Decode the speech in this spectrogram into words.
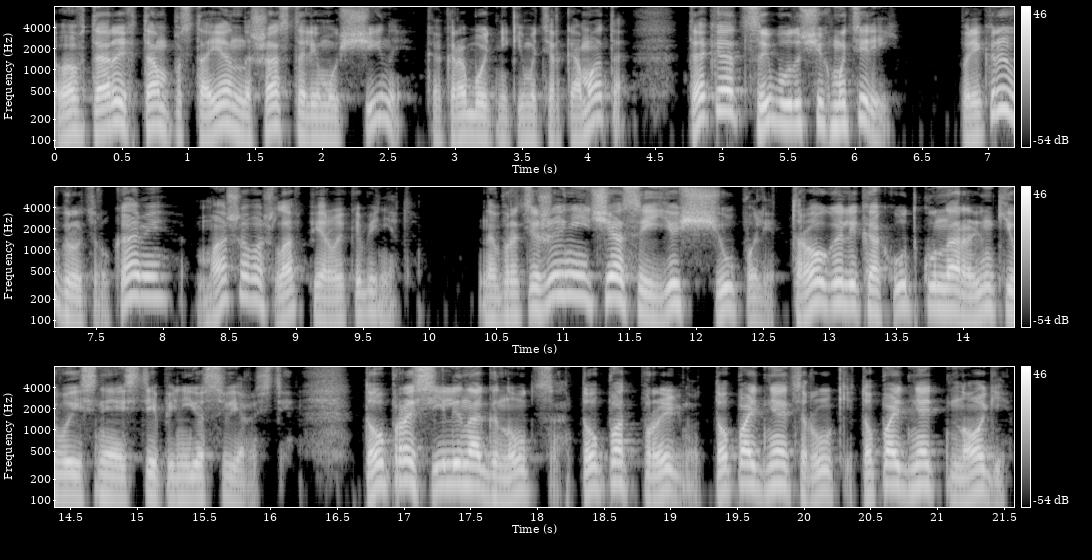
во-вторых, там постоянно шастали мужчины, как работники матеркомата, так и отцы будущих матерей. Прикрыв грудь руками, Маша вошла в первый кабинет. На протяжении часа ее щупали, трогали как утку на рынке, выясняя степень ее свежести. То просили нагнуться, то подпрыгнуть, то поднять руки, то поднять ноги.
